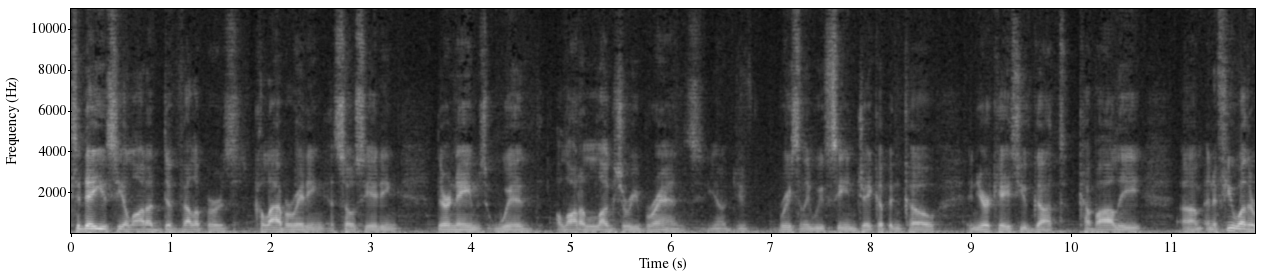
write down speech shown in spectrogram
Today, you see a lot of developers collaborating, associating their names with a lot of luxury brands. You know, you've, recently we've seen Jacob and Co. In your case, you've got Cavalli um, and a few other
